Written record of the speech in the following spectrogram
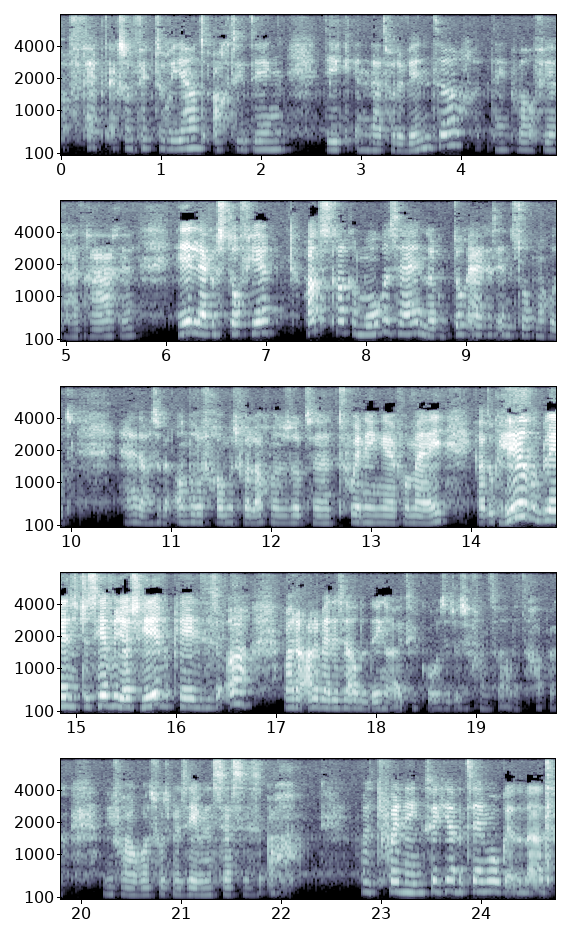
Perfect, echt zo'n Victoriaans-achtig ding. Die ik inderdaad voor de winter, denk wel veel ga dragen. Heel lekker stofje. Had strakker mogen zijn, dat ik hem toch ergens in stop. Maar goed, hè, daar was ook een andere vrouw moest voor lachen. Een soort uh, twinning uh, voor mij. Ik had ook heel veel blazertjes, heel veel juist heel veel kleding. Zei, oh, we hadden allebei dezelfde dingen uitgekozen. Dus ik vond het wel altijd grappig. En die vrouw was volgens mij 67. Ze zei, oh, wat een twinning. zeg, ja, dat zijn we ook inderdaad.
